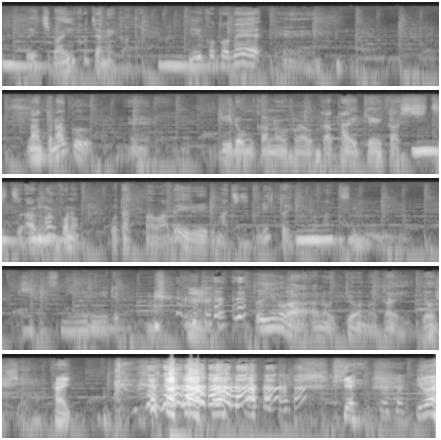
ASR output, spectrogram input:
うん。それ一番いいことじゃないかうん。ということで、えーなんとなく、えー理論家ノウハウ化体系化しつつあるのがこのオタクパワーでゆるゆる街づくりということなんですね。いいですねゆるゆる。うん。というのがあの今日の第4章。はい。いや、いわ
